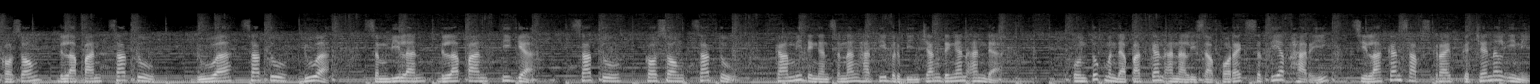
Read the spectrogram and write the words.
081 212 983 101. Kami dengan senang hati berbincang dengan Anda. Untuk mendapatkan analisa forex setiap hari, silakan subscribe ke channel ini.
